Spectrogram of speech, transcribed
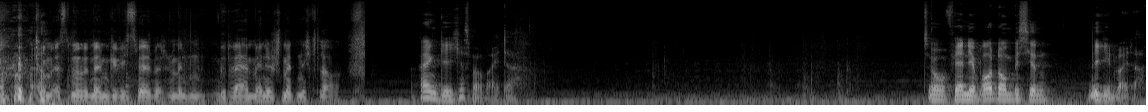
komme erstmal mit meinem Gewichtsmanagement mit Management nicht klar. Dann gehe ich erstmal weiter. So, Fern, ihr braucht noch ein bisschen. Wir gehen weiter.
